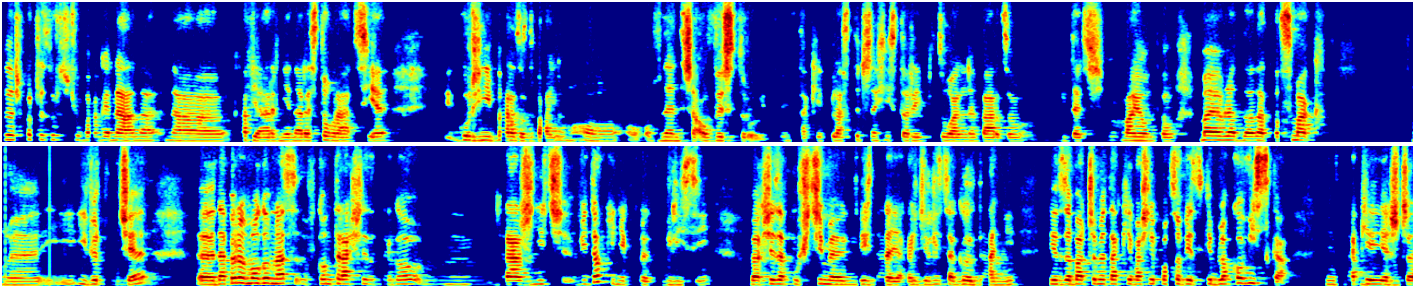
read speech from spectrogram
też proszę zwrócić uwagę na, na, na kawiarnie, na restauracje. Gruzini bardzo dbają o, o, o wnętrza, o wystrój, takie plastyczne historie wizualne bardzo widać, mają, to, mają na, na to smak e, i, i wyczucie. E, na pewno mogą nas w kontraście do tego mm, drażnić widoki niektórych Tbilisi, bo jak się zapuścimy gdzieś dalej, jakaś dzielnica Goldani, więc zobaczymy takie właśnie posowieckie blokowiska, więc takie mhm. jeszcze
